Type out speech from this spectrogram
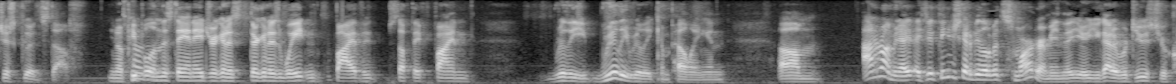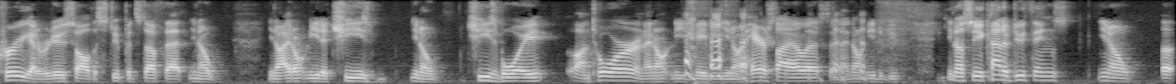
just good stuff. You know, people in this day and age are gonna they're gonna wait and buy the stuff they find really, really, really compelling. And um, I don't know. I mean, I, I think you just got to be a little bit smarter. I mean, you, you got to reduce your crew. You got to reduce all the stupid stuff that you know. You know, I don't need a cheese, you know, cheese boy on tour, and I don't need maybe you know a hairstylist, and I don't need to be, you know. So you kind of do things, you know, uh,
